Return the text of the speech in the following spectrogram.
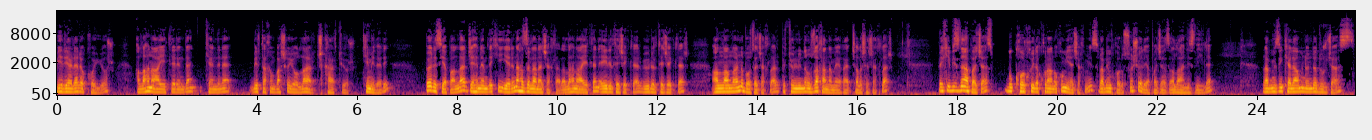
bir yerlere koyuyor. Allah'ın ayetlerinden kendine bir takım başka yollar çıkartıyor kimileri. Böylesi yapanlar cehennemdeki yerine hazırlanacaklar. Allah'ın ayetlerini eğriltecekler, büyültecekler. Anlamlarını bozacaklar. Bütünlüğünden uzak anlamaya çalışacaklar. Peki biz ne yapacağız? Bu korkuyla Kur'an okumayacak mıyız? Rabbim korusun. Şöyle yapacağız Allah'ın izniyle. Rabbimizin kelamının önünde duracağız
